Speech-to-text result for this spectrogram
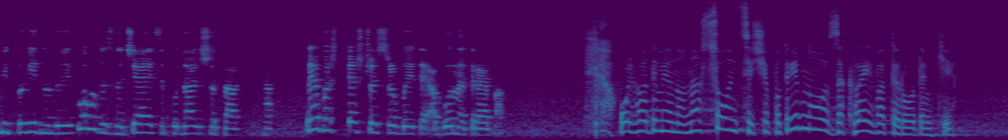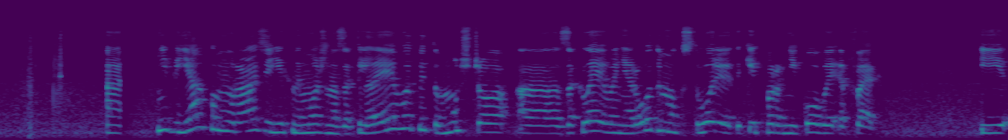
відповідно до якого визначається подальша тактика. Треба ще щось робити або не треба. Ольга Вадимівна, на сонці чи потрібно заклеювати родимки? Ні в якому разі їх не можна заклеювати, тому що заклеювання родимок створює такий парніковий ефект. І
